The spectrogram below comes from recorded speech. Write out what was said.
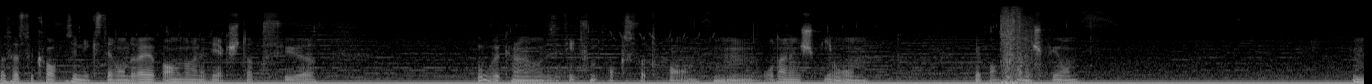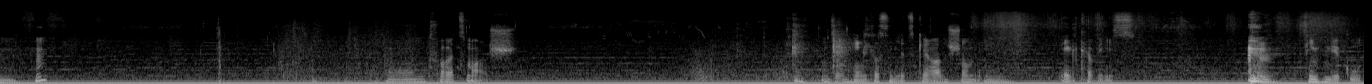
Das heißt, wir kaufen sie nächste Runde, weil wir brauchen noch eine Werkstatt für Uh, wir können eine Universität von Oxford bauen. Hm, oder einen Spion. Wir brauchen einen Spion. Mhm. Und Vorwärtsmarsch. Hm, unsere Händler sind jetzt gerade schon in LKWs. Finden wir gut.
